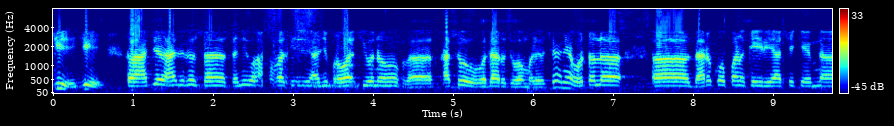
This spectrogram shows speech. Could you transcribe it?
જી જી. અ, આજે આજે રોજ શનિવાર હોવાથી આજે પ્રવાસીઓનો ખાસો વધારો જોવા મળ્યો છે અને હોટલ ધારકો પણ કહી રહ્યા છે કે એમના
